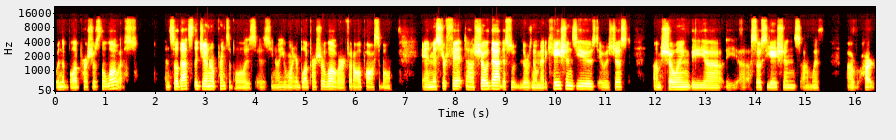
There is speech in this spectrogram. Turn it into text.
when the blood pressure is the lowest. And so that's the general principle is, is, you know, you want your blood pressure lower if at all possible. And Mr. Fit uh, showed that this was, there was no medications used. It was just um, showing the, uh, the uh, associations um, with uh, heart,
